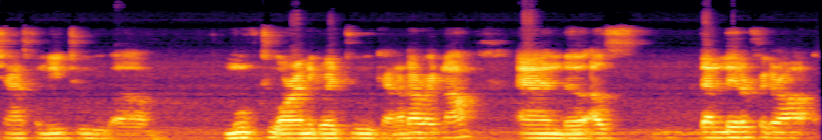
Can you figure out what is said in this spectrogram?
chance for me to um, move to or emigrate to Canada right now, and uh, I'll then later figure out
